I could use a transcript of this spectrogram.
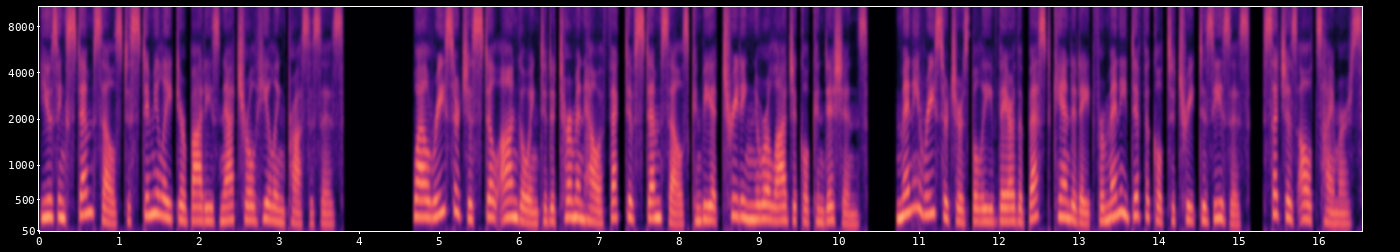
using stem cells to stimulate your body's natural healing processes. While research is still ongoing to determine how effective stem cells can be at treating neurological conditions, Many researchers believe they are the best candidate for many difficult to treat diseases, such as Alzheimer's.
